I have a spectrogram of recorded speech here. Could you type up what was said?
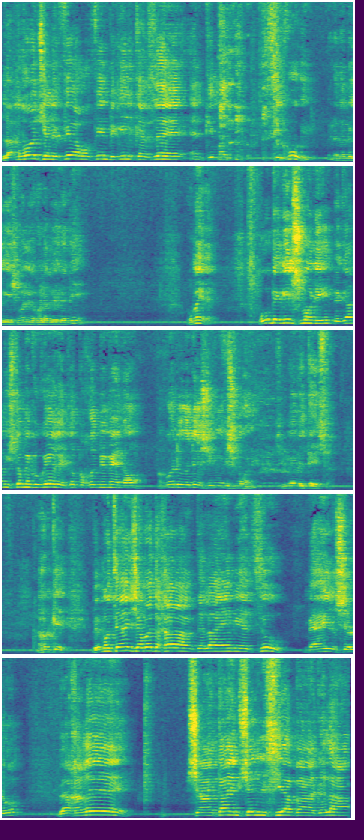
למרות שלפי הרופאים בגיל כזה אין כמעט סיכוי. בן אדם בגיל שמונים יכול להביא ילדים. הוא אומר, הוא בגיל שמונים וגם אשתו מבוגרת, לא פחות ממנו, פחות או יותר שבעים ושמונה, שבעים ותשע. אוקיי. במוצאי שבת אחר ההבדלה הם יצאו מהעיר שלו, ואחרי שעתיים של נסיעה בעגלה,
